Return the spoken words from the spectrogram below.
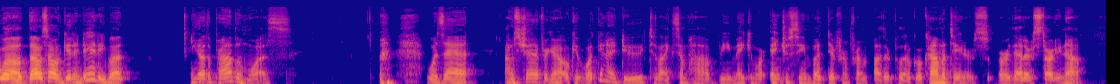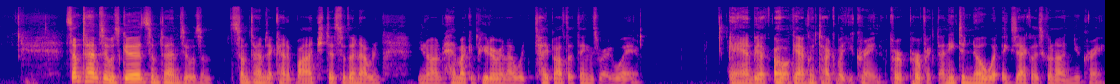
Well, that was all good and dandy, but you know, the problem was was that I was trying to figure out, okay, what can I do to like somehow be making more interesting but different from other political commentators or that are starting up. Sometimes it was good, sometimes it wasn't. Sometimes I kind of botched it, so then I would, you know, I'd have my computer and I would type out the things right away and be like, oh, okay, I'm going to talk about Ukraine. For perfect. I need to know what exactly is going on in Ukraine.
